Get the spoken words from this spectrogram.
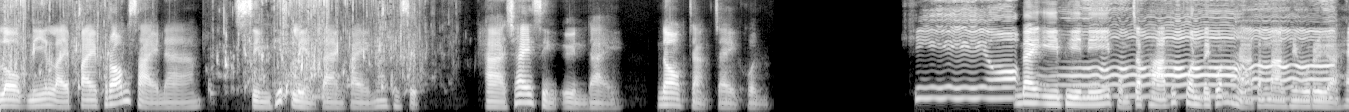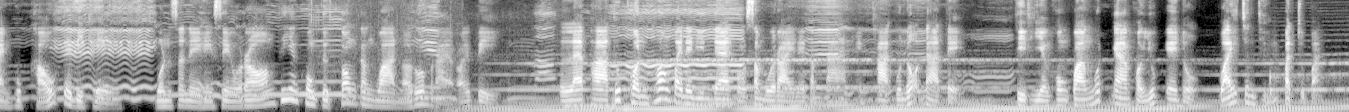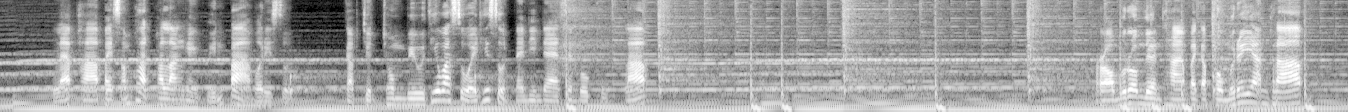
โลกนี้ไหลไปพร้อมสายน้ำ สิ่งที่เปลี่ยนแปลงไปมากที่สุด หาใช่สิ่งอื่นใด นอกจากใจคน ใน EP นี้ผมจะพาทุกคนไปค้นหาตำนานแห่งเรือแห่งหุบเขาเ b เคบนเสน่ห์แห่งเสียงร้องที่ยังคงกึกก้องกังวานมาร่วมหลายร้อยปี และพาทุกคนท่องไปในดินแดนของซามูไรในตำนานแห่งคาคุโนะดาเตะที่ที่ยังคงความงดงามของยุคเอโดะไว้จนถึงปัจจุบัน และพาไปสัมผัสพลังแห่งผืนป่าบริสุทธิ์ กับจุดชมวิวที่ว่าสวยที่สุดในดินแดนเซนโบกุครับ พร้อมร่วมเดินทางไปกับผมหรือยังครับ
